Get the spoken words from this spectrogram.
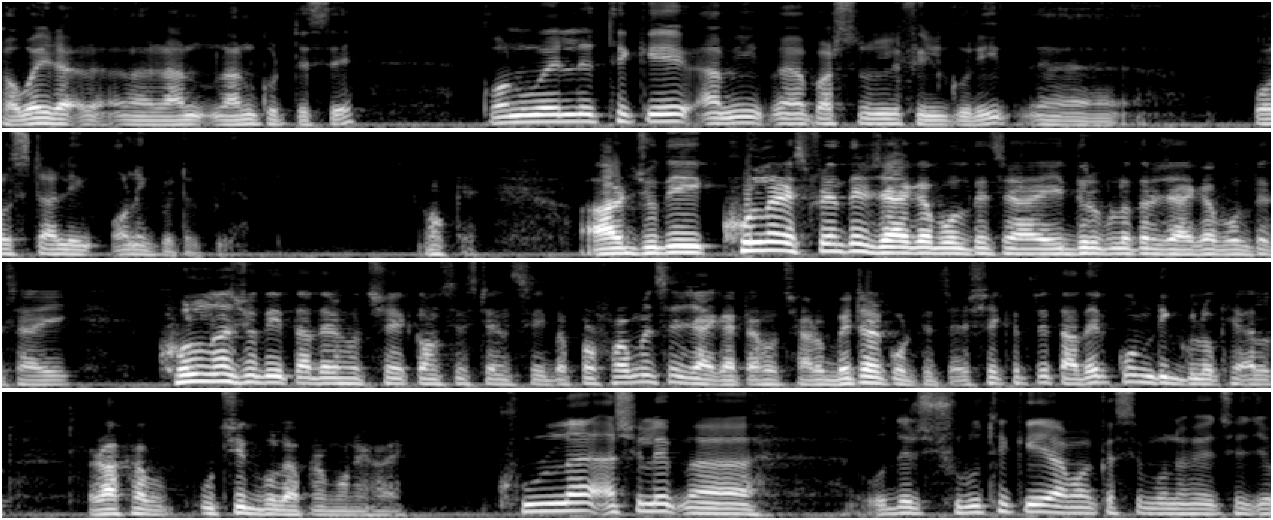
সবাই রান রান করতেছে। কনওয়েলের থেকে আমি পার্সোনালি ফিল করি পল স্টার্লিং অনেক বেটার প্লেয়ার ওকে আর যদি খুলনার স্ট্রেংথের জায়গা বলতে চাই, দুর্বলতার জায়গা বলতে চাই খুলনা যদি তাদের হচ্ছে কনসিস্টেন্সি বা পারফরমেন্সের জায়গাটা হচ্ছে আরও বেটার করতে চায়, সেক্ষেত্রে তাদের কোন দিকগুলো খেয়াল রাখা উচিত বলে আপনার মনে হয়? খুলনা আসলে ওদের শুরু থেকে আমার কাছে মনে হয়েছে যে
